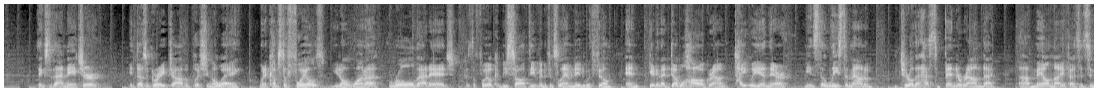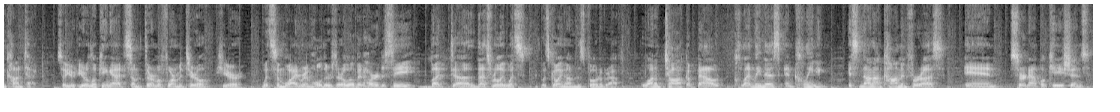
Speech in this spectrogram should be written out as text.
things of that nature, it does a great job of pushing away when it comes to foils, you don't want to roll that edge because the foil could be soft even if it's laminated with film. And getting that double hollow ground tightly in there means the least amount of material that has to bend around that uh, male knife as it's in contact. So you're, you're looking at some thermoform material here with some wide rim holders. They're a little bit hard to see, but uh, that's really what's what's going on in this photograph. Want to talk about cleanliness and cleaning. It's not uncommon for us in certain applications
